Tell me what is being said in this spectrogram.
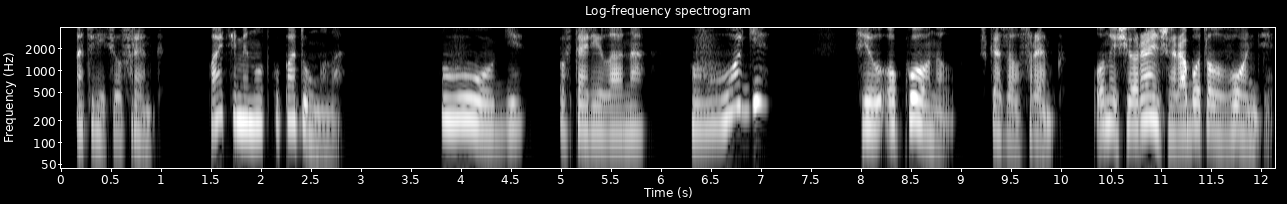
— ответил Фрэнк. Патти минутку подумала. «В Оге», — повторила она. «В Оге?» «Фил О'Коннелл», — сказал Фрэнк. «Он еще раньше работал в Вонде.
